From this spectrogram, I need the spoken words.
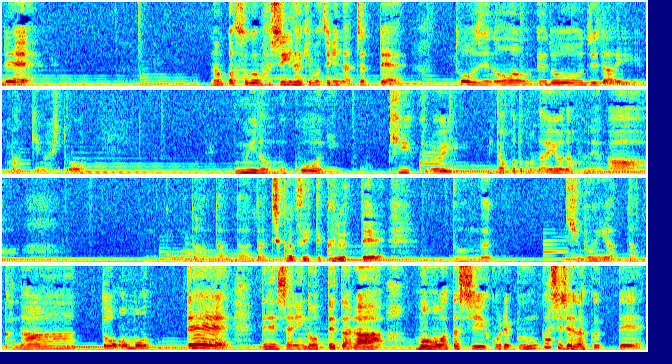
でなんかすごい不思議な気持ちになっちゃって当時の江戸時代末期の人海の向こうに大きい黒い見たこともないような船がこうだんだんだんだん近づいてくるってどんな気分やったんかなと思って電車に乗ってたらもう私これ文化史じゃなくって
